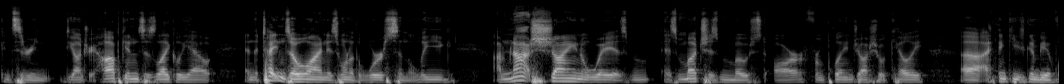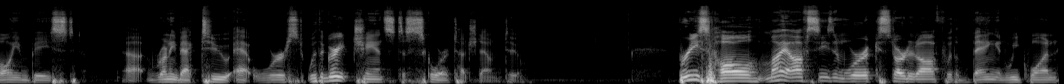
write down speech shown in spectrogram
considering DeAndre Hopkins is likely out, and the Titans' O line is one of the worst in the league. I'm not shying away as as much as most are from playing Joshua Kelley. Uh, I think he's going to be a volume-based uh, running back two at worst, with a great chance to score a touchdown too. Breece Hall, my offseason work started off with a bang in week one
